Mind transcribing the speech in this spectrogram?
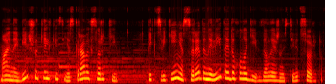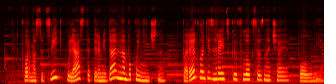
має найбільшу кількість яскравих сортів. Пік цвітіння з середини літа й до холодів, в залежності від сорту. Форма суцвіть куляста, пірамідальна або конічна. В перекладі з грецької флокс означає полум'я.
